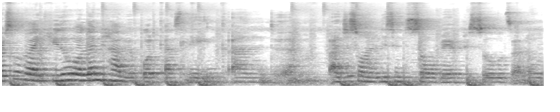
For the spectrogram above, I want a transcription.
person was like, you know what? Let me have your podcast link, and um, I just want to listen to some of your episodes and all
